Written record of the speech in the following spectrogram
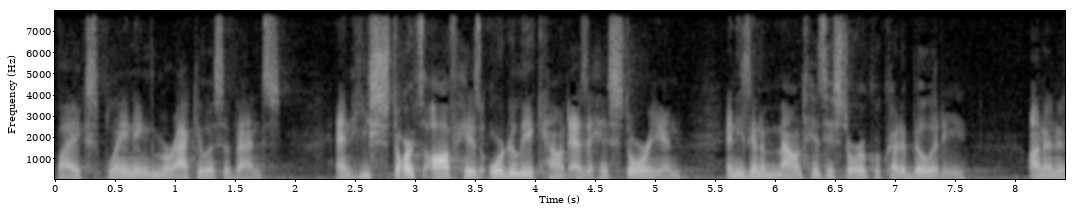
by explaining the miraculous events, and he starts off his orderly account as a historian, and he's going to mount his historical credibility on, an,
